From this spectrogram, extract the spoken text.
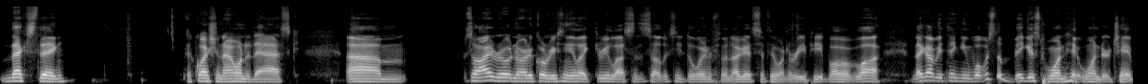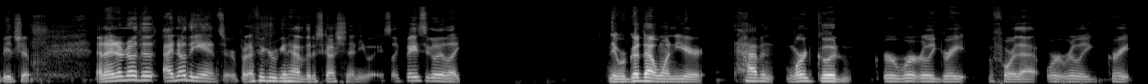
next thing, the question I wanted to ask. Um, so I wrote an article recently, like three lessons the Celtics need to learn from the Nuggets if they want to repeat, blah blah blah. And that got me thinking, what was the biggest one-hit wonder championship? And I don't know the I know the answer, but I figure we can have the discussion anyways. Like basically, like they were good that one year, haven't weren't good or weren't really great before that, weren't really great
